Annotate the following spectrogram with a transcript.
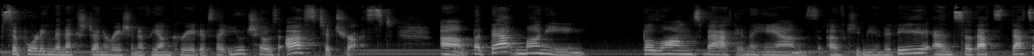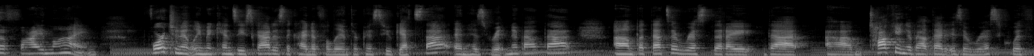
supporting the next generation of young creatives that you chose us to trust. Um, but that money belongs back in the hands of community. And so that's that's a fine line. Fortunately mackenzie scott is the kind of philanthropist who gets that and has written about that. Um, but that's a risk that i that um, talking about that is a risk with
